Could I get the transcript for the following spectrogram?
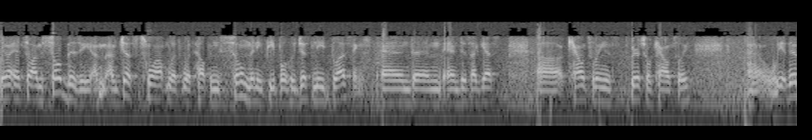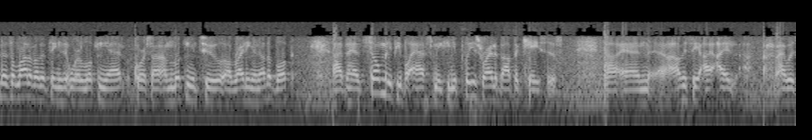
You know, and so I'm so busy. I'm, I'm just swamped with with helping so many people who just need blessings, and and and just I guess uh, counseling, spiritual counseling. Uh, we, there, there's a lot of other things that we're looking at. Of course, I'm looking into uh, writing another book. I've had so many people ask me, "Can you please write about the cases?" Uh, and obviously, I, I I was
